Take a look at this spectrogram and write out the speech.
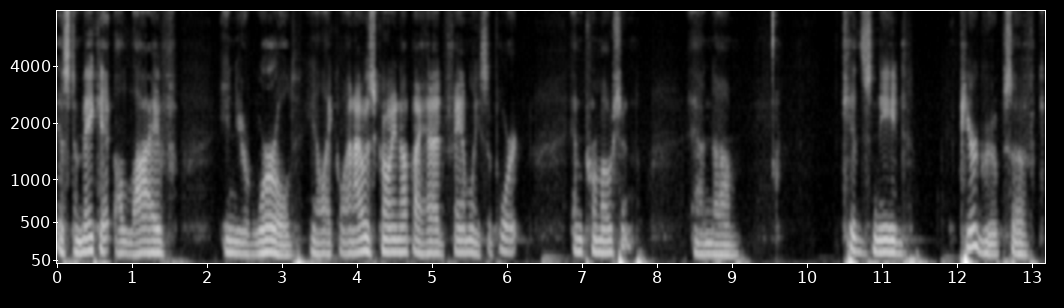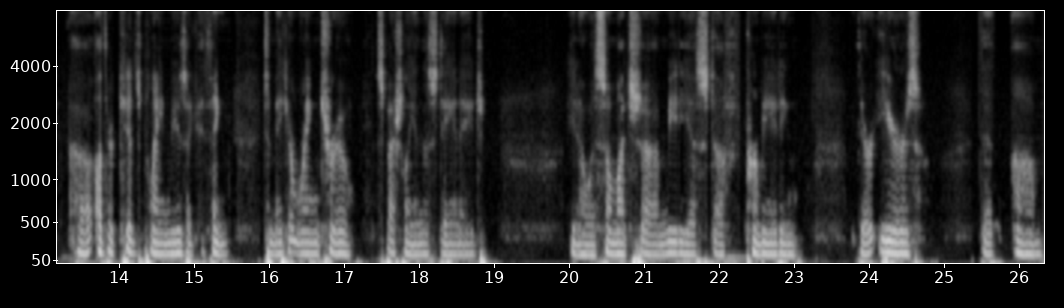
is to make it alive in your world. You know, like when I was growing up, I had family support and promotion. And um, kids need peer groups of uh, other kids playing music. I think to make it ring true, especially in this day and age. You know, with so much uh, media stuff permeating their ears, that um,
